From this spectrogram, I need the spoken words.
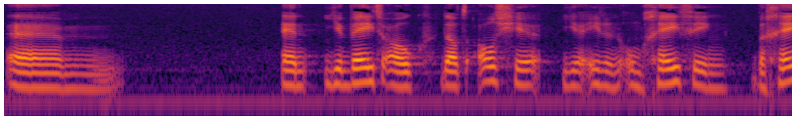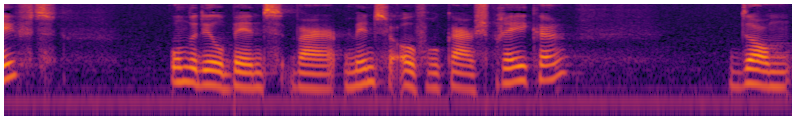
Um, en je weet ook dat als je je in een omgeving begeeft, onderdeel bent waar mensen over elkaar spreken, dan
